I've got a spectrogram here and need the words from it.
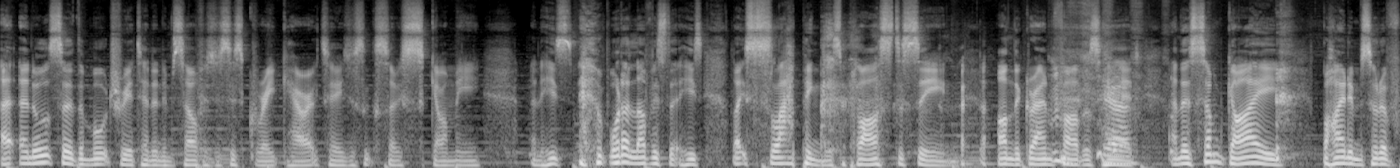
uh, and also the mortuary attendant himself is just this great character he just looks so scummy and he's what i love is that he's like slapping this plaster scene on the grandfather's head. And there's some guy behind him sort of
